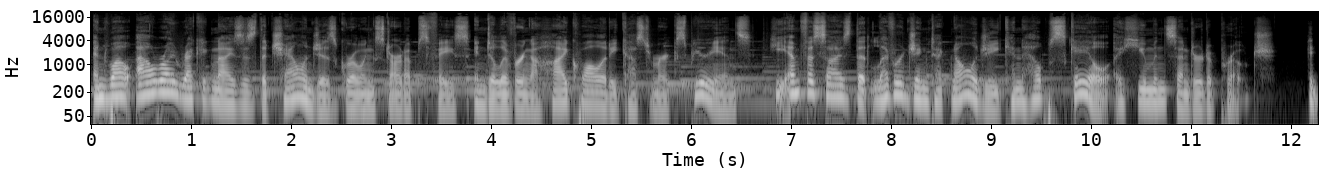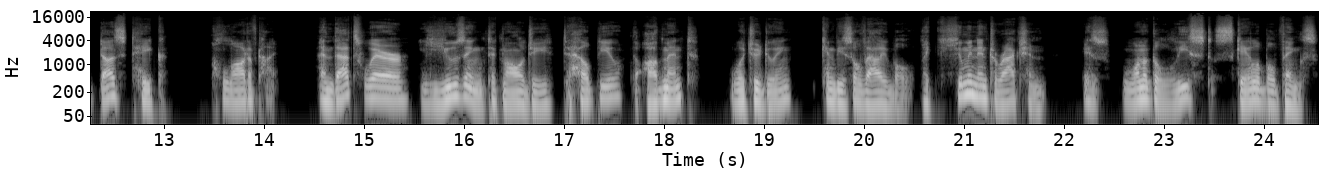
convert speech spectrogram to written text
And while Alroy recognizes the challenges growing startups face in delivering a high quality customer experience, he emphasized that leveraging technology can help scale a human centered approach. It does take a lot of time. And that's where using technology to help you, to augment what you're doing, can be so valuable. Like human interaction is one of the least scalable things.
